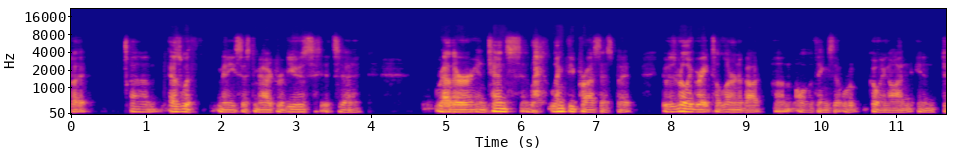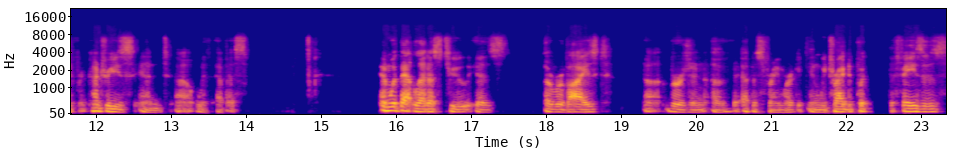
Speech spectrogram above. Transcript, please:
but um, as with many systematic reviews, it's a rather intense and lengthy process, but it was really great to learn about um, all the things that were going on in different countries and uh, with EPIS. And what that led us to is a revised uh, version of the EPIS framework. And we tried to put the phases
